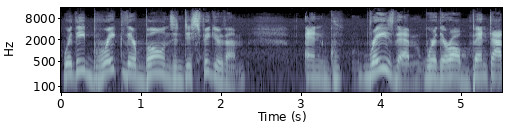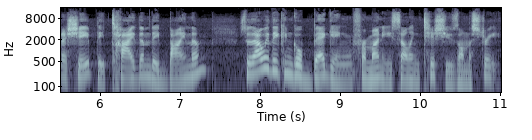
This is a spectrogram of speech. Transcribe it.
where they break their bones and disfigure them and g- raise them where they're all bent out of shape. They tie them, they bind them. So that way they can go begging for money selling tissues on the street.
